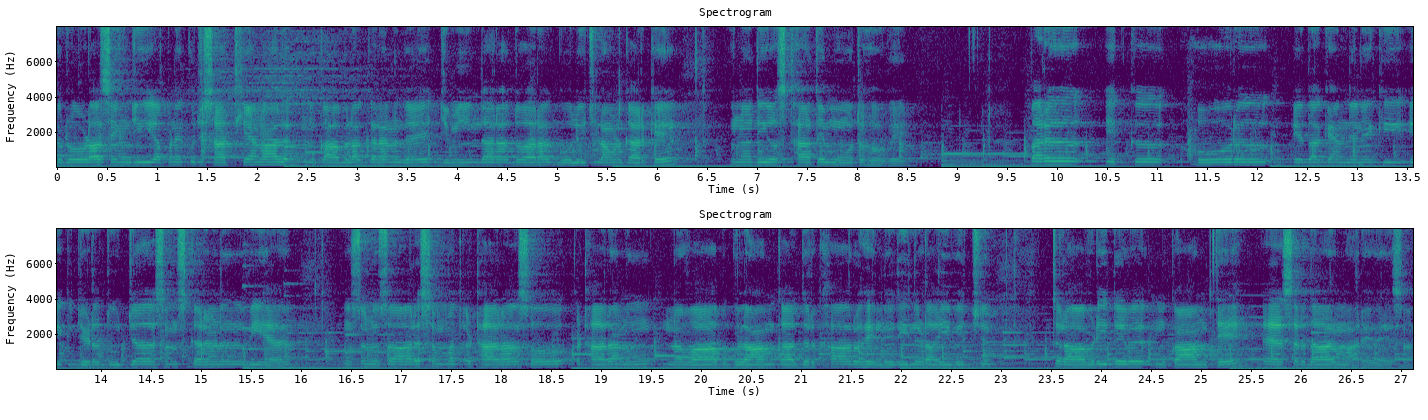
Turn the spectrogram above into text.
ਕਰੋੜਾ ਸਿੰਘ ਜੀ ਆਪਣੇ ਕੁਝ ਸਾਥੀਆਂ ਨਾਲ ਮੁਕਾਬਲਾ ਕਰਨ ਗਏ ਜ਼ਮੀਂਦਾਰਾਂ ਦੁਆਰਾ ਗੋਲੀ ਚਲਾਉਣ ਕਰਕੇ ਉਹਨਾਂ ਦੀ ਉਸ ਥਾਂ ਤੇ ਮੌਤ ਹੋ ਗਈ। ਪਰ ਇੱਕ ਹੋਰ ਇਹਦਾ ਕਹਿੰਦੇ ਨੇ ਕਿ ਇੱਕ ਜਿਹੜਾ ਦੂਜਾ ਸੰਸਕਰਣ ਵੀ ਹੈ, ਉਸ ਅਨੁਸਾਰ ਸੰਮਤ 1818 ਨੂੰ ਨਵਾਬ ਗੁਲਾਮ ਕਾਦਰ ਖਾਂ ਰੋਹੇਲੇ ਦੀ ਲੜਾਈ ਵਿੱਚ ਤਰਾਵੜੀ ਦੇ ਮੁਕਾਮ ਤੇ ਇਹ ਸਰਦਾਰ ਮਾਰੇ ਗਏ ਸਨ।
